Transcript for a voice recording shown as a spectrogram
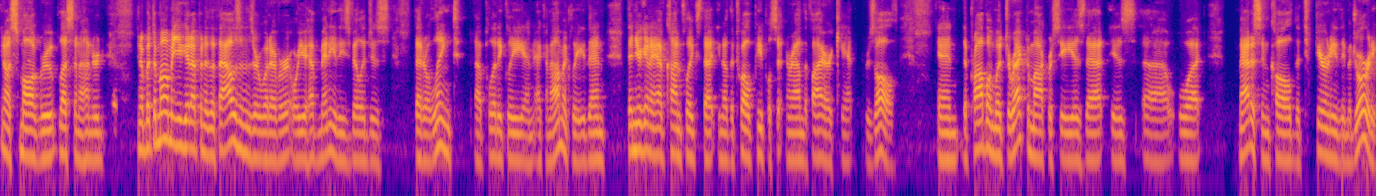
you know, a small group, less than a hundred, you know, but the moment you get up into the thousands or whatever, or you have many of these villages that are linked uh, politically and economically, then then you're going to have conflicts that you know the 12 people sitting around the fire can't resolve. And the problem with direct democracy is that is uh, what Madison called the tyranny of the majority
